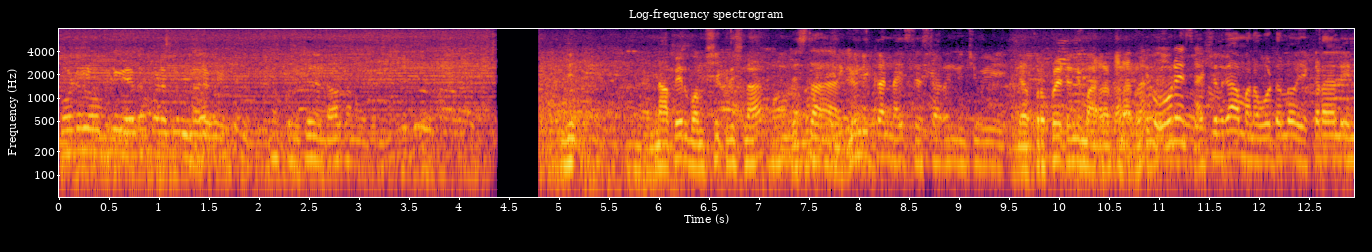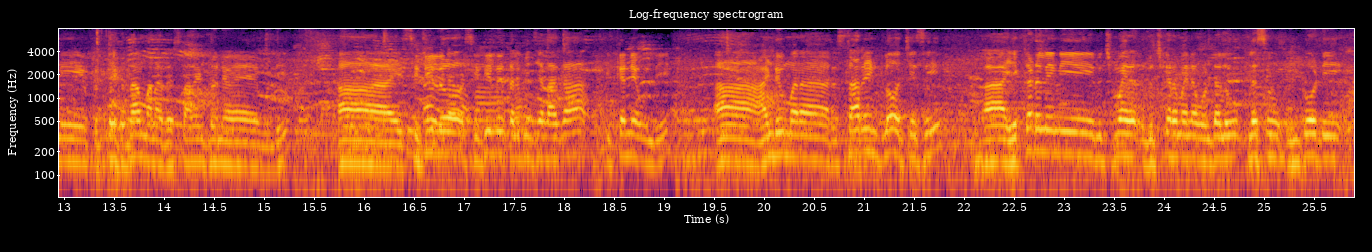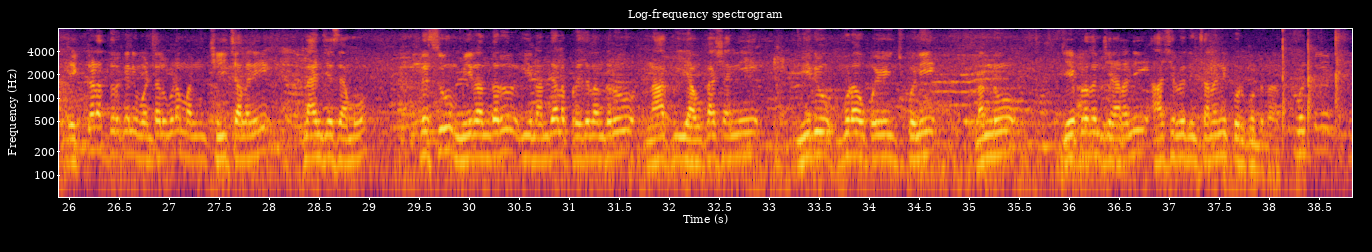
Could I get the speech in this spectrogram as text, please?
Hotel opening ஏதோ படத்துக்கு నా పేరు Vamsikrishna. Unique and nice restaurant నుంచి మీ- ప్రొపరేటర్ని మాట్లాడుతున్నాను. యాక్చువల్గా మన హోటల్లో ఎక్కడ లేని ప్రత్యేకత మన రెస్టారెంట్లోనే ఉంది. సిటీలో సిటీలో కల్పించేలాగా ఇక్కడనే ఉంది. అండ్ మన రెస్టారెంట్లో వచ్చేసి ఎక్కడ లేని రుచిమైన రుచికరమైన వంటలు ప్లస్ ఇంకోటి ఎక్కడ దొరకని వంటలు కూడా మనం చేయించాలని ప్లాన్ చేశాము. ప్లస్ మీరందరూ ఈ నంద్యాల ప్రజలందరూ నాకు ఈ అవకాశాన్ని మీరు కూడా ఉపయోగించుకొని నన్ను జయప్రదం చేయాలని ఆశీర్వదించాలని కోరుకుంటున్నాను.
